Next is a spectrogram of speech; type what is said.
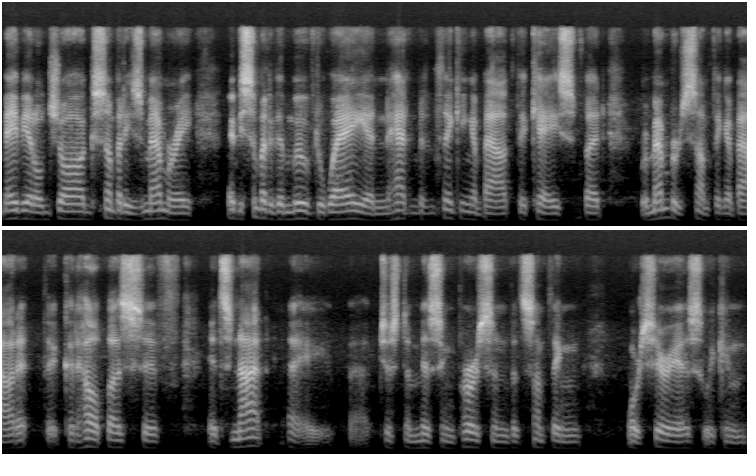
maybe it'll jog somebody's memory, maybe somebody that moved away and hadn't been thinking about the case, but remembers something about it that could help us if it's not a uh, just a missing person, but something more serious. We can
